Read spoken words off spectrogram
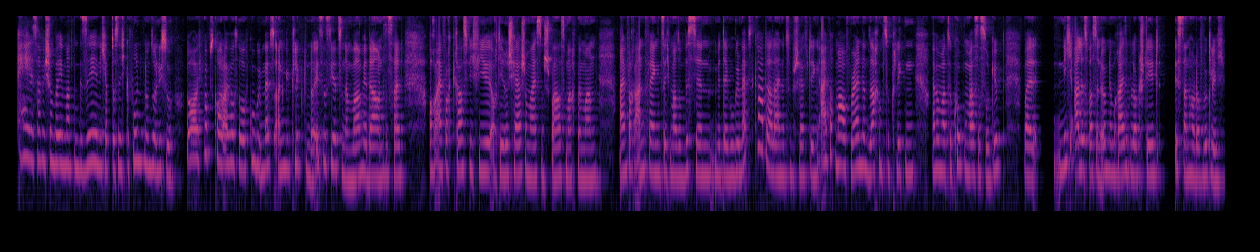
ey, das habe ich schon bei jemandem gesehen, ich habe das nicht gefunden und so. Und ich so, ja, ich habe es gerade einfach so auf Google Maps angeklickt und da ist es jetzt. Und dann waren wir da und es ist halt auch einfach krass, wie viel auch die Recherche meistens Spaß macht, wenn man einfach anfängt, sich mal so ein bisschen mit der Google Maps Karte alleine zu beschäftigen, einfach mal auf random Sachen zu klicken, einfach mal zu gucken, was es so gibt, weil nicht alles, was in irgendeinem Reiseblog steht, ist dann halt auch wirklich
